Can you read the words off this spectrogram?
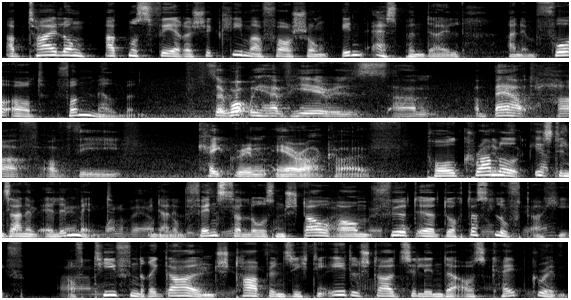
Abteilung Atmosphärische Klimaforschung in Aspendale, einem Vorort von Melbourne. So what we have here is um, about half of the Cape Grim Air Archive. Paul Crummell ist in seinem Element. In einem fensterlosen Stauraum führt er durch das Luftarchiv. Auf tiefen Regalen stapeln sich die Edelstahlzylinder aus Cape Grim,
